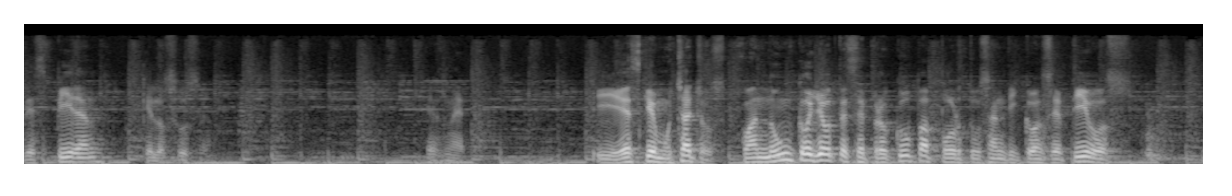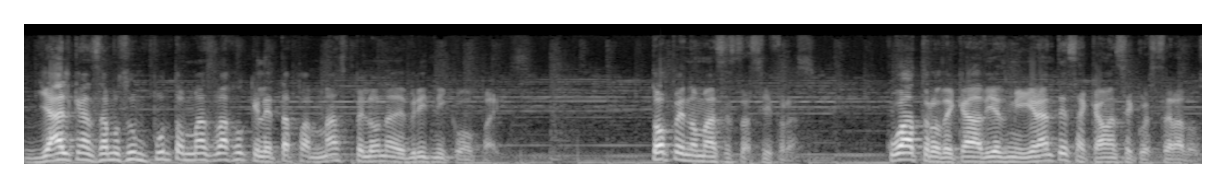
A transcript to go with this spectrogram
les pidan que los usen. Es neto. Y es que muchachos, cuando un coyote se preocupa por tus anticonceptivos, ya alcanzamos un punto más bajo que la etapa más pelona de Britney como país. Tope nomás estas cifras. 4 de cada 10 migrantes acaban secuestrados,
